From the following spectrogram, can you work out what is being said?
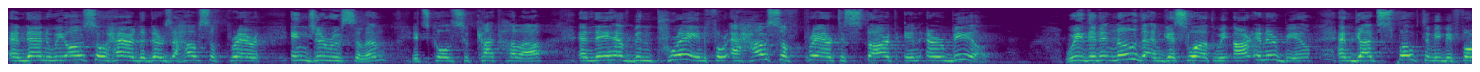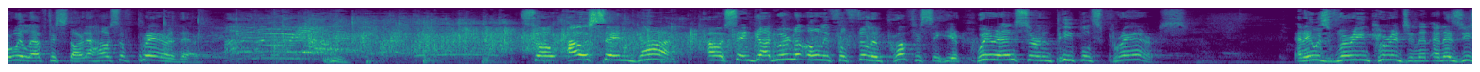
And then we also heard that there's a house of prayer in Jerusalem. It's called Succat Hallel. And they have been praying for a house of prayer to start in Erbil. We didn't know that. And guess what? We are in Erbil. And God spoke to me before we left to start a house of prayer there. Hallelujah! So I was saying, God, I was saying, God, we're not only fulfilling prophecy here, we're answering people's prayers. And it was very encouraging. And, and as you,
